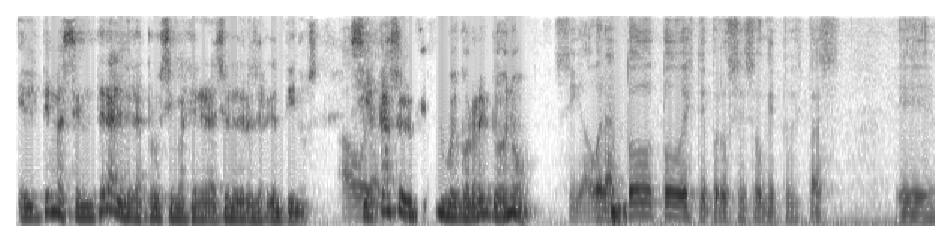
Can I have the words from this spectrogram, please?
el tema central de las próximas generaciones de los argentinos. si acaso el fue correcto o no. Sí, ahora todo, todo este proceso que tú estás eh,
